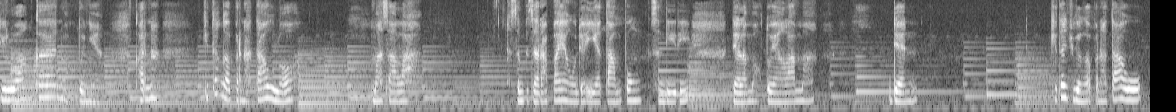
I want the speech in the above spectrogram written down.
diluangkan waktunya. Karena kita nggak pernah tahu loh masalah sebesar apa yang udah ia tampung sendiri dalam waktu yang lama. Dan kita juga nggak pernah tahu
